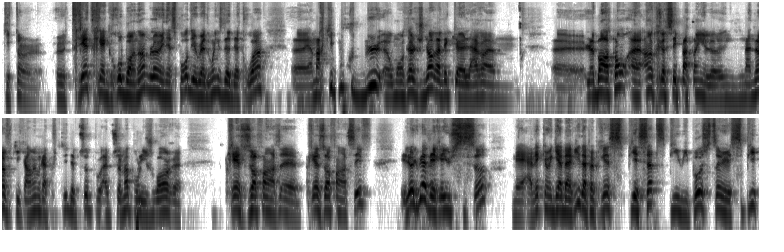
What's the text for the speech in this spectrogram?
qui est un, très, très gros bonhomme, là, un espoir des Red Wings de Détroit. Euh, il a marqué beaucoup de buts au mondial junior avec la, euh, le bâton euh, entre ses patins. Là, une manœuvre qui est quand même réputée pour, habituellement pour les joueurs euh, très offensifs. Et là, lui avait réussi ça, mais avec un gabarit d'à peu près 6 pieds 7, 6 pieds 8 pouces. 6 pieds...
